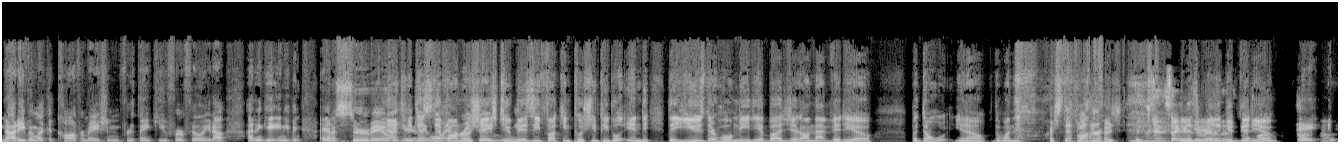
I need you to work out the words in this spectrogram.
Not even like a confirmation for thank you for filling it out. I didn't get anything. I got a survey over That's here. and because they Stefan information Roche is too busy fucking pushing people into. They use their whole media budget on that video, but don't you know the one where Stefan Roche? The 10 second It is a really good video. Hey, it-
